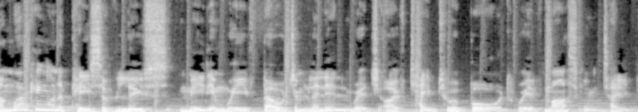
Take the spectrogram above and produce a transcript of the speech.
I'm working on a piece of loose medium weave Belgium linen which I've taped to a board with masking tape.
